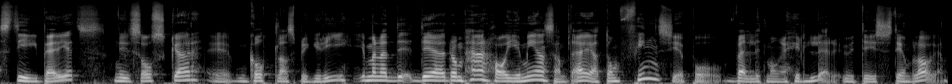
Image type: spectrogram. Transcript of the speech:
Stigbergets, Nils Oskar, eh, Gotlands Bryggeri. Jag menar, det, det de här har gemensamt är ju att de finns ju på väldigt många hyllor ute i Systembolagen.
